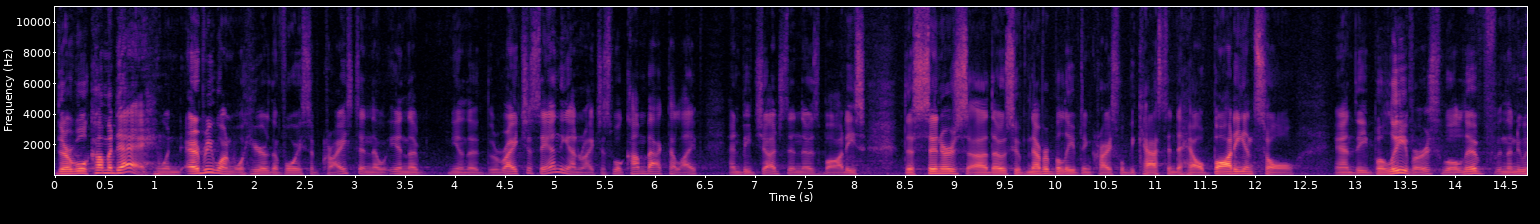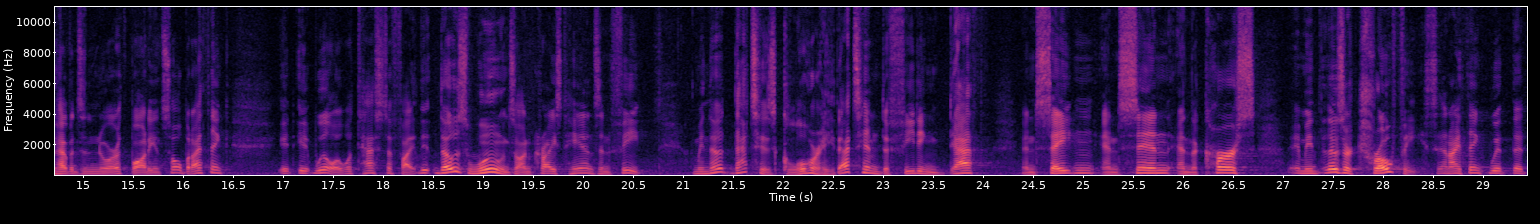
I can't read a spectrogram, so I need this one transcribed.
there will come a day when everyone will hear the voice of Christ, and the, in the, you know, the, the, righteous and the unrighteous will come back to life and be judged in those bodies. The sinners, uh, those who've never believed in Christ, will be cast into hell, body and soul, and the believers will live in the new heavens and the new earth, body and soul. But I think it, it will, it will testify. Those wounds on Christ's hands and feet, I mean, that's his glory. That's him defeating death and Satan and sin and the curse I mean, those are trophies, and I think with that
